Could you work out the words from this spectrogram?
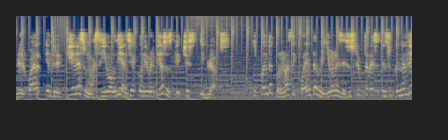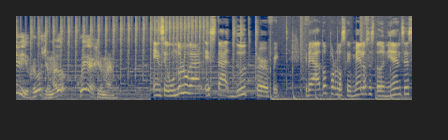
en el cual entretiene a su masiva audiencia con divertidos sketches y blogs. Y cuenta con más de 40 millones de suscriptores en su canal de videojuegos llamado Juega Germán. En segundo lugar está Dude Perfect, creado por los gemelos estadounidenses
